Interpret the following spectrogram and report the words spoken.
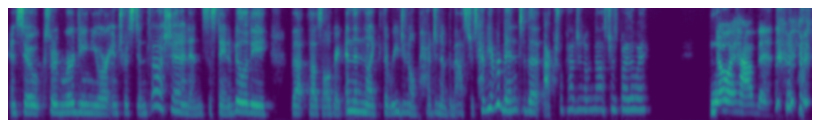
And so sort of merging your interest in fashion and sustainability that that's all great. And then like the regional pageant of the masters. Have you ever been to the actual pageant of the masters by the way? No i haven't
